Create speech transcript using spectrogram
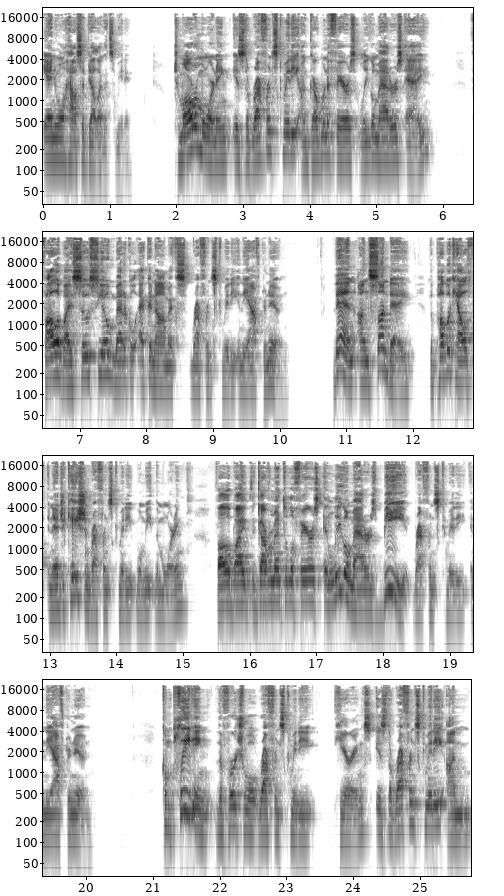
annual House of Delegates meeting. Tomorrow morning is the Reference Committee on Government Affairs Legal Matters A, followed by Socio Medical Economics Reference Committee in the afternoon. Then on Sunday, the Public Health and Education Reference Committee will meet in the morning, followed by the Governmental Affairs and Legal Matters B Reference Committee in the afternoon. Completing the virtual reference committee hearings is the reference committee on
